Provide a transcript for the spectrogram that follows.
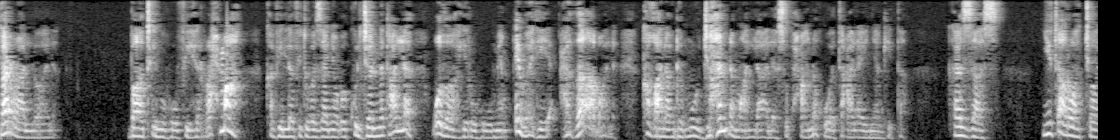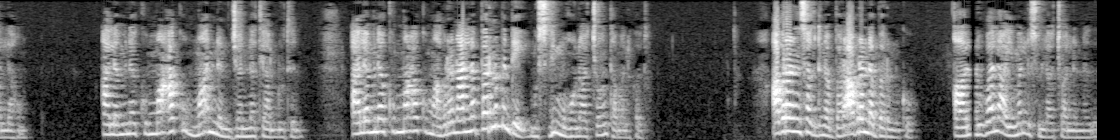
በር አለው አለ باطنه فيه الرحمة ከፊት ለፊቱ በዛኛው በኩል ጀነት አለ። وظاهره من قبله العذاب አለ። ከኋላው ደግሞ ጀሃነም አለ አለ سبحانه وتعالى የኛ ጌታ። ከዛስ ይጠሯቸዋል። አሁን አለምነኩም ማዓኩም ማንን ጀነት ያሉትን አለምነኩም ማዓኩም አብረን አልነበርንም እንዴ? ሙስሊም መሆናቸውን ተመልከቱ። አብረን እንሰግድ ነበር፣ አብረን ነበርን እኮ ቃሉ በላ ይመልሱላቸዋል። እነዛ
